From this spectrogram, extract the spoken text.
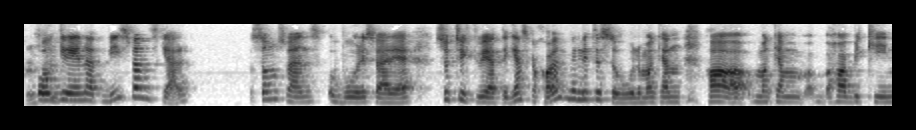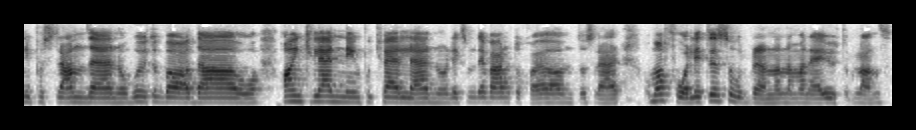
Precis. Och grejen är att vi svenskar som svensk och bor i Sverige så tycker vi att det är ganska skönt med lite sol och man kan ha, man kan ha bikini på stranden och gå ut och bada och ha en klänning på kvällen och liksom det är varmt och skönt och sådär. Och man får lite solbränna när man är utomlands.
